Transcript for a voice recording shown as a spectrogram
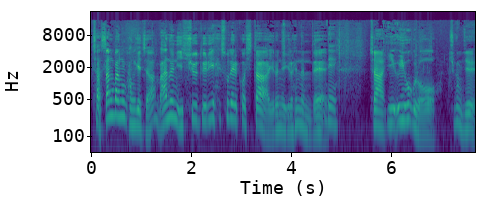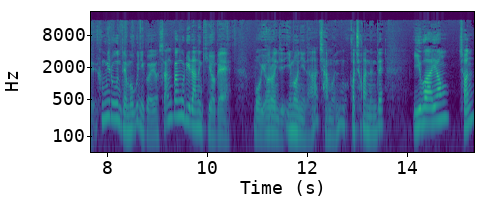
자, 쌍방울 관계자 많은 이슈들이 해소될 것이다 이런 얘기를 했는데 네. 자, 이 의혹으로 지금 이제 흥미로운 대목은 이거예요. 쌍방울이라는 기업에 뭐 여러 이제 임원이나 자문 뭐 거쳐갔는데 이화영 전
